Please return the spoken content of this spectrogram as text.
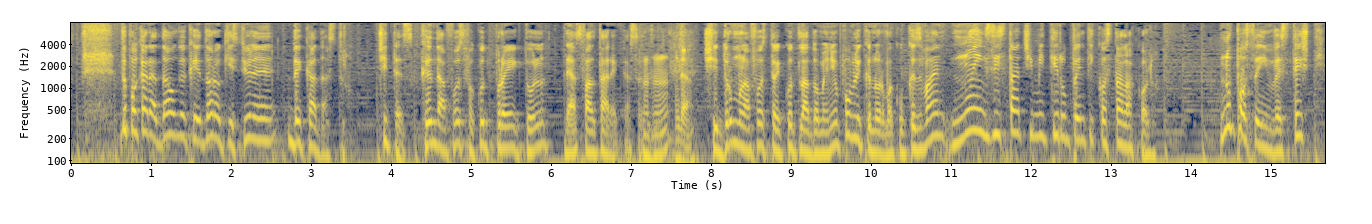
După care adaugă că e doar o chestiune de cadastru. Citez. Când a fost făcut proiectul de asfaltare, ca să uh-huh. Da. și drumul a fost trecut la domeniul public în urmă cu câțiva ani, nu exista cimitirul penticostal acolo. Nu poți să investești,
